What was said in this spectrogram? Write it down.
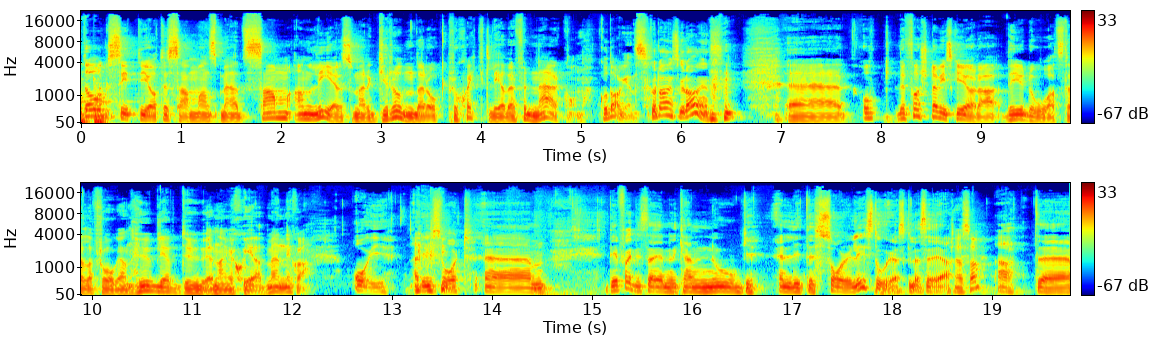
Idag sitter jag tillsammans med Sam Anler som är grundare och projektledare för Närcon. Goddagens. Goddagens, goddagens. Eh, och det första vi ska göra det är ju då att ställa frågan hur blev du en engagerad människa? Oj, det är svårt. Det är faktiskt en, kan nog en lite sorglig historia skulle jag säga. Jaså? Att, eh,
